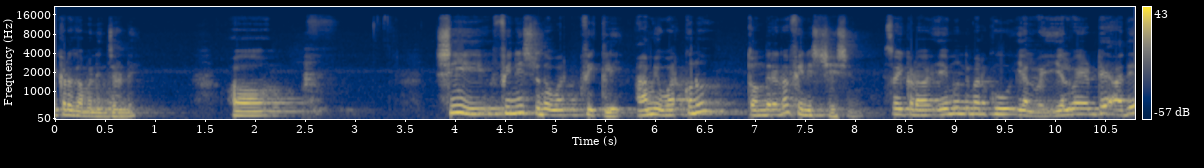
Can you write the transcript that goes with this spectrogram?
ఇక్కడ గమనించండి. Uh, she finished the work quickly ఆమె వర్క్ను తొందరగా ఫినిష్ చేసింది. సో ఇక్కడ ఏముంది మనకు? ఎల్వై ఎల్వై అంటే అదే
